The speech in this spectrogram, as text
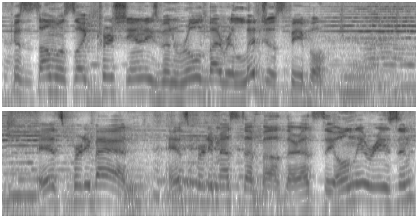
because it's almost like Christianity's been ruled by religious people. It's pretty bad. It's pretty messed up out there. That's the only reason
